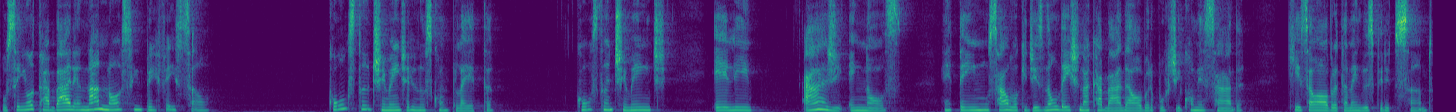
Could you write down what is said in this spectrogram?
O Senhor trabalha na nossa imperfeição. Constantemente Ele nos completa. Constantemente Ele age em nós. É, tem um salmo que diz: Não deixe inacabada a obra por ti começada, que isso é uma obra também do Espírito Santo.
